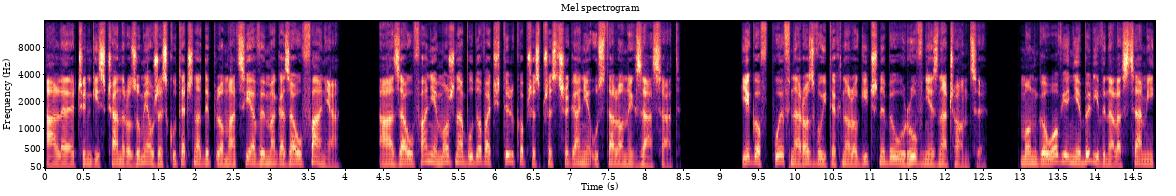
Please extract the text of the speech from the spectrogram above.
Ale Czingis-Khan rozumiał, że skuteczna dyplomacja wymaga zaufania, a zaufanie można budować tylko przez przestrzeganie ustalonych zasad. Jego wpływ na rozwój technologiczny był równie znaczący. Mongołowie nie byli wynalazcami,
